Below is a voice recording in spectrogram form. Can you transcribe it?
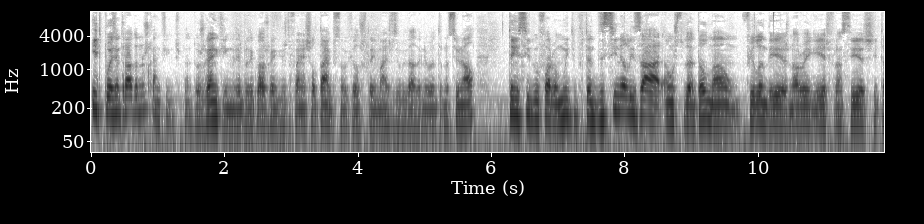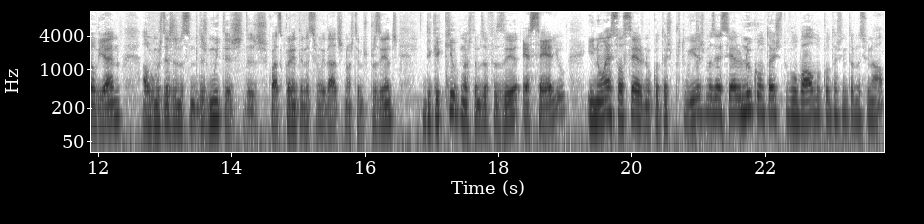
E depois entrada nos rankings. Portanto, os rankings, em particular os rankings do Financial Times, são aqueles que têm mais visibilidade a nível internacional, tem sido uma forma muito importante de sinalizar a um estudante alemão, finlandês, norueguês, francês, italiano, algumas das, das, muitas, das quase 40 nacionalidades que nós temos presentes, de que aquilo que nós estamos a fazer é sério e não é só sério no contexto português, mas é sério no contexto global, no contexto internacional.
